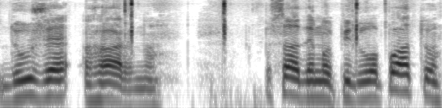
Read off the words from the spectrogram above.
дуже гарно. Посадимо під лопату.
